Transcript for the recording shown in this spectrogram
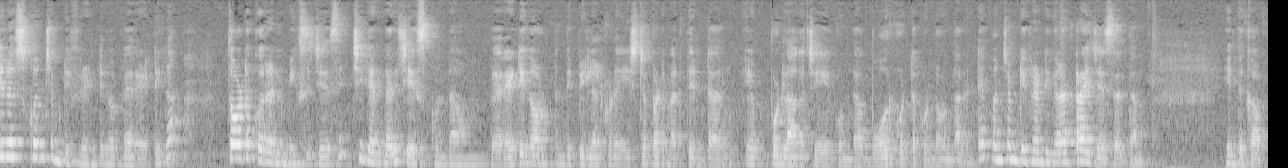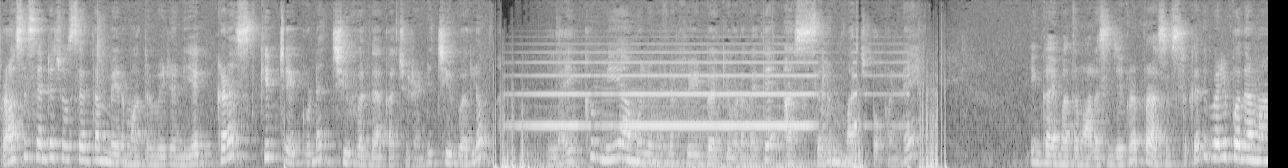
ఈరోజు కొంచెం డిఫరెంట్గా వెరైటీగా తోటకూరని మిక్స్ చేసి చికెన్ కర్రీ చేసుకుందాం. వెరైటీగా ఉంటుంది. పిల్లలు కూడా ఇష్టపడి మరి తింటారు. ఎప్పుడులాగా చేయకుండా బోర్ కొట్టకుండా ఉండాలంటే కొంచెం డిఫరెంట్గా ట్రై చేసేద్దాం. ఇంతకు ఆ ప్రాసెస్ ఏంటో చూసేద్దాం. మీరు మాత్రం వీడియోని ఎక్కడ స్కిప్ చేయకుండా చివరి దాకా చూడండి. చివరిలో లైక్ మీ అమూల్యమైన ఫీడ్బ్యాక్ ఇవ్వడం అయితే అస్సలు మర్చిపోకండి. ఇంకా ఏమాత్రం ఆలస్యం చేయకుండా ప్రాసెస్లోకి అయితే వెళ్ళిపోదామా?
